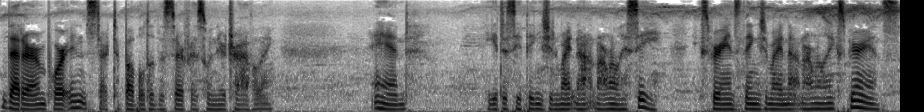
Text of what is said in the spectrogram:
that are important start to bubble to the surface when you're traveling. And you get to see things you might not normally see, experience things you might not normally experience,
